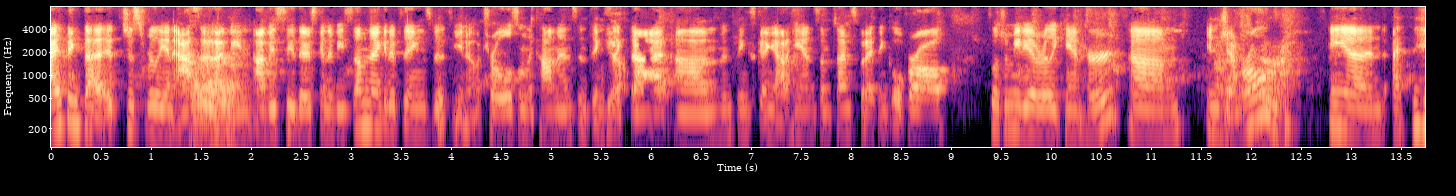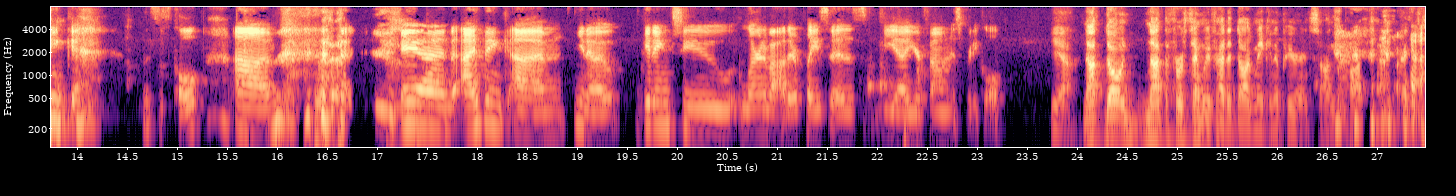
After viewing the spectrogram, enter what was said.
I think that it's just really an asset. I mean, obviously, there's going to be some negative things with you know trolls in the comments and things Yeah. like that, um, and things getting out of hand sometimes. But I think overall, social media really can't hurt um, in general. And I think this is Colt. Um, and I think um, you know getting to learn about other places via your phone is pretty cool. Yeah, not don't not the first time we've had a dog make an appearance on the podcast.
